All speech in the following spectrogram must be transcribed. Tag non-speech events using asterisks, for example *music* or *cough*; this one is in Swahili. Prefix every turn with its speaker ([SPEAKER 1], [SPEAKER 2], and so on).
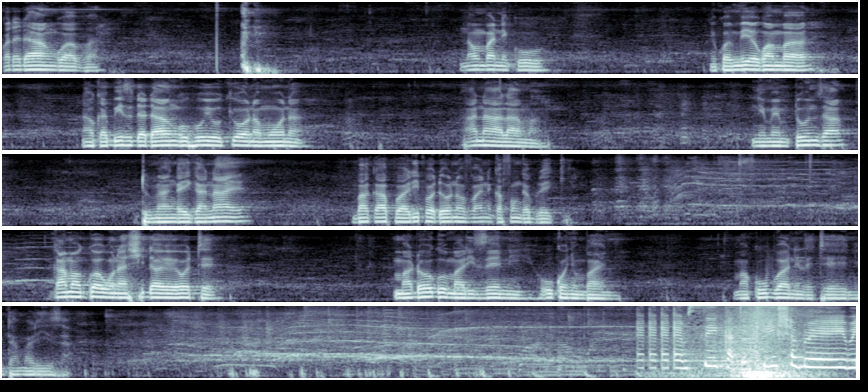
[SPEAKER 1] kwa dada yangu hapa. *coughs* Naomba niku nikwambie kwamba nakabidhi dada yangu huyu, ukiwa unamwona hana alama. Nimemtunza, tumehangaika naye mpaka hapo alipo. Donovan kafunga breki. Kama kuwa kuna shida yoyote, madogo malizeni huko nyumbani, makubwa niletee, nitamaliza.
[SPEAKER 2] MC Katakisha baby.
